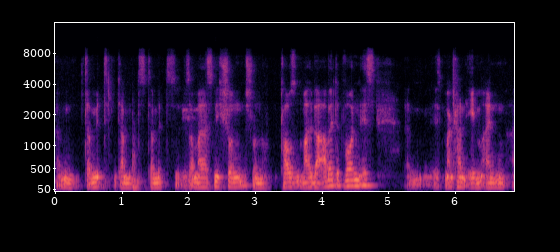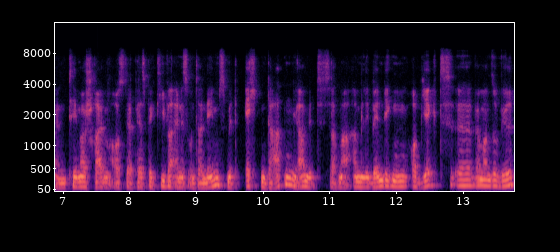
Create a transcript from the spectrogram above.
ähm, damit, damit, damit sagen wir, es nicht schon, schon tausendmal bearbeitet worden ist. Ist, man kann eben ein, ein Thema schreiben aus der Perspektive eines Unternehmens mit echten Daten, ja, mit, sag mal, am lebendigen Objekt, äh, wenn man so will.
